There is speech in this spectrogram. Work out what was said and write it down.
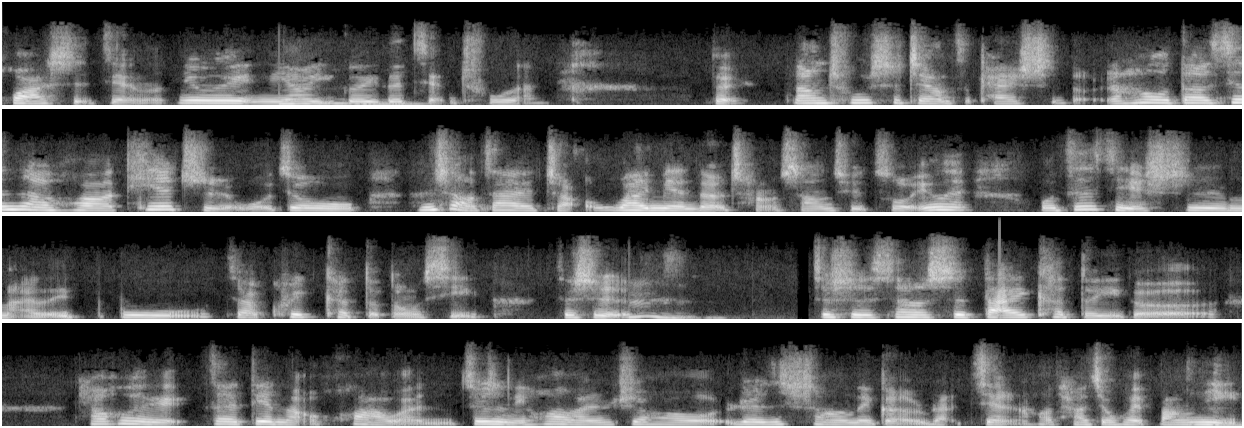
花时间了，因为你要一个一个剪出来。嗯当初是这样子开始的，然后到现在的话，贴纸我就很少再找外面的厂商去做，因为我自己是买了一部叫 Cricut 的东西，就是，嗯、就是像是 die cut 的一个它会在电脑画完，就是你画完之后扔上那个软件，然后它就会帮你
